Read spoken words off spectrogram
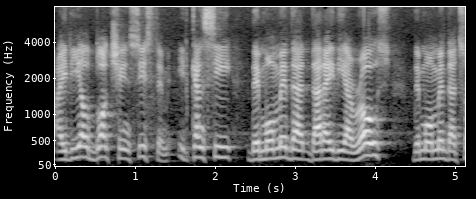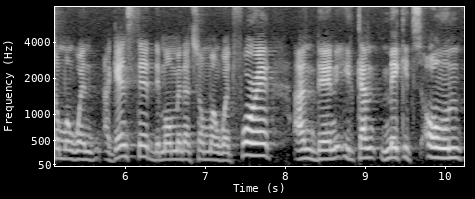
ideal blockchain system, it can see the moment that that idea arose, the moment that someone went against it, the moment that someone went for it, and then it can make its own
